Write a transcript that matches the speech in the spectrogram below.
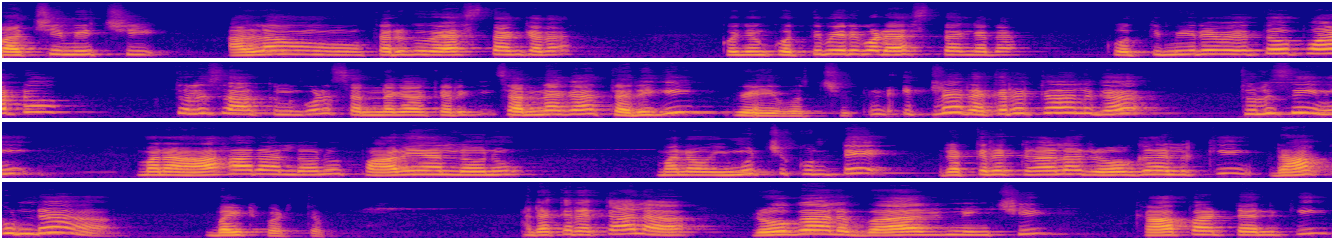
పచ్చిమిర్చి అల్లం తరుగు వేస్తాం కదా. కొంచెం కొత్తిమీర కూడా వేస్తాం కదా. కొత్తిమీరతో పాటు తులసి ఆకులను కూడా సన్నగా కరిగి సన్నగా తరిగి వేయవచ్చు. అంటే ఇట్లా రకరకాలుగా తులసిని మన ఆహారాల్లోనూ పానీయాల్లోనూ మనం ఇముడ్చుకుంటే రకరకాల రోగాలకి రాకుండా బయటపడతాం. రకరకాల రోగాల బారి నుంచి కాపాడటానికి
